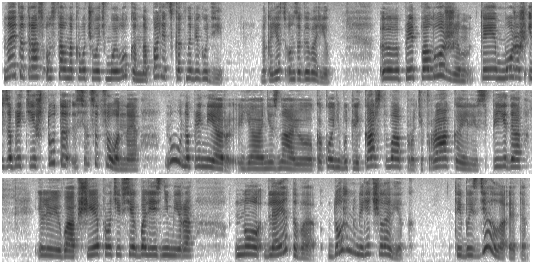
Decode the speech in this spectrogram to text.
На этот раз он стал накручивать мой локон на палец, как на бегуди. Наконец он заговорил. «Э, «Предположим, ты можешь изобрести что-то сенсационное. Ну, например, я не знаю, какое-нибудь лекарство против рака или спида, или вообще против всех болезней мира. Но для этого должен умереть человек. Ты бы сделала это?»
